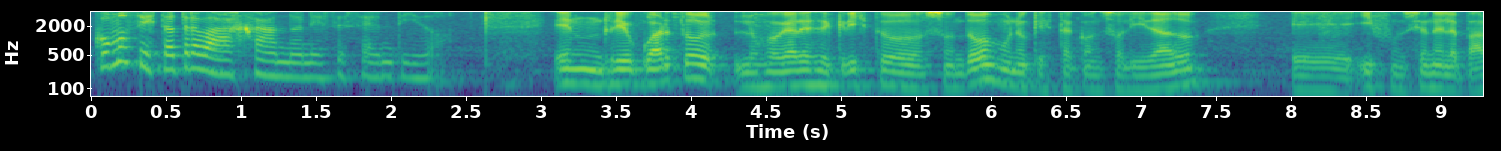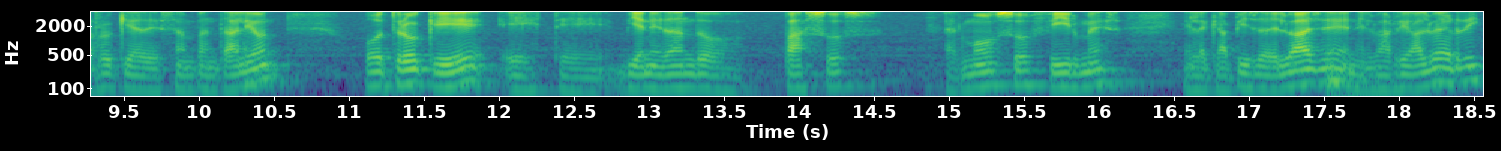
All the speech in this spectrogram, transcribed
¿Cómo se está trabajando en ese sentido? En Río Cuarto los hogares de Cristo son dos, uno que está consolidado eh, y funciona en la parroquia de San Pantaleón, otro que este, viene dando pasos hermosos, firmes, en la Capilla del Valle, en el barrio Alberdi,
